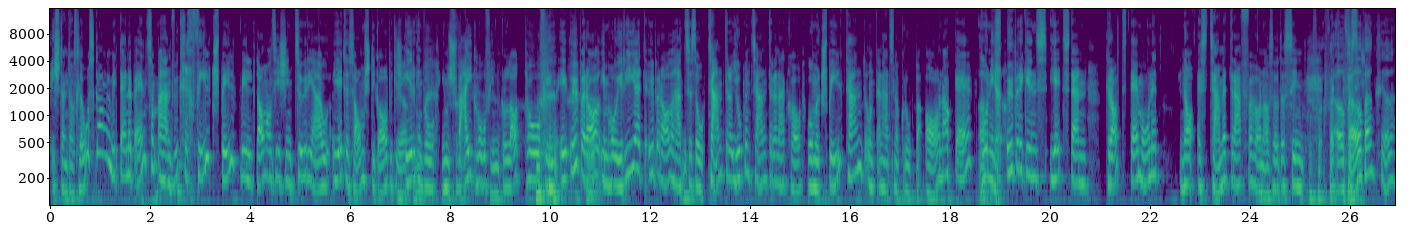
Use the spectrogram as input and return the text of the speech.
ist dann das losgegangen mit diesen Bands und wir haben wirklich viel gespielt, weil damals ist in Zürich auch jeden Samstagabend ist Ja. irgendwo im Schweighof, im Glatthof, im, überall, im Heuriet, überall hat es so Zentren, Jugendzentren gehabt, wo wir gespielt haben. Und dann hat es noch die Gruppe ANA gegeben, wo ich übrigens jetzt dann gerade diesen Monat noch ein Zusammentreffen habe. Also das sind... Ist- Frauenband, oder?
